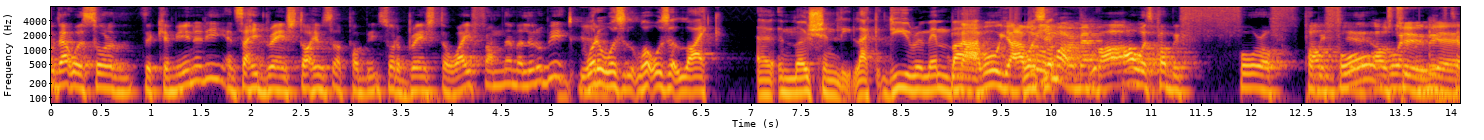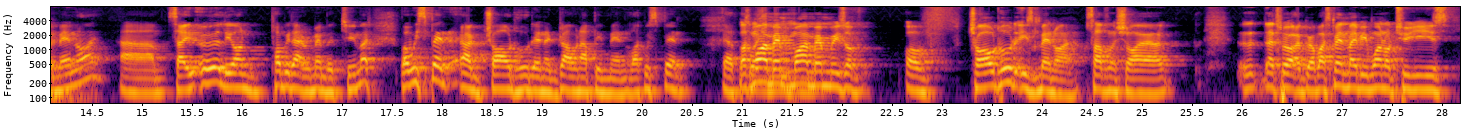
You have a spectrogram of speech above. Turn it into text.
Yeah. that was sort of the community. And so he branched. off- He was uh, probably sort of branched away from them a little bit. What it was what was it like uh, emotionally? Like, do you remember? Nah, well, yeah, Was well, you might remember. I was probably four or f- probably I was- four. yeah, I was when two, we moved yeah. to Menai. Um, so early on, probably don't remember too much. But we spent our childhood and uh, growing up in Men. Like we spent Like my mem- my memories of of childhood is Menai, Sutherland Shire. That's where I grew up. I spent maybe one or two years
